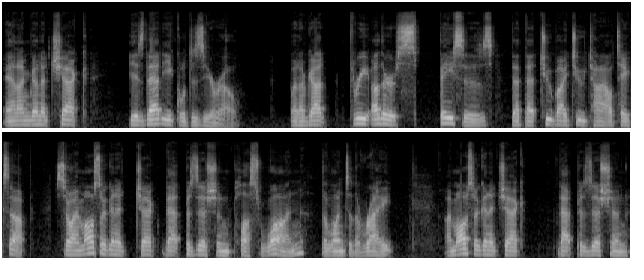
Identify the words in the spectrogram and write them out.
and I'm going to check, is that equal to 0? But I've got three other spaces that that 2 by 2 tile takes up. So I'm also going to check that position plus 1, the one to the right. I'm also going to check that position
